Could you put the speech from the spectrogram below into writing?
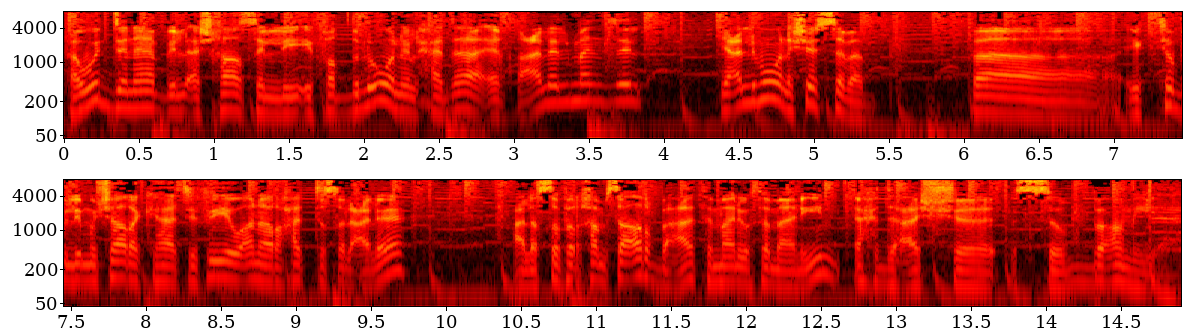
فودنا بالأشخاص اللي يفضلون الحدائق على المنزل يعلمونا شو السبب. فيكتب لي مشاركة هاتفية وأنا راح أتصل عليه على صفر خمسة أربعة ثمانية وثمانين أحد عشر سبعمية.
